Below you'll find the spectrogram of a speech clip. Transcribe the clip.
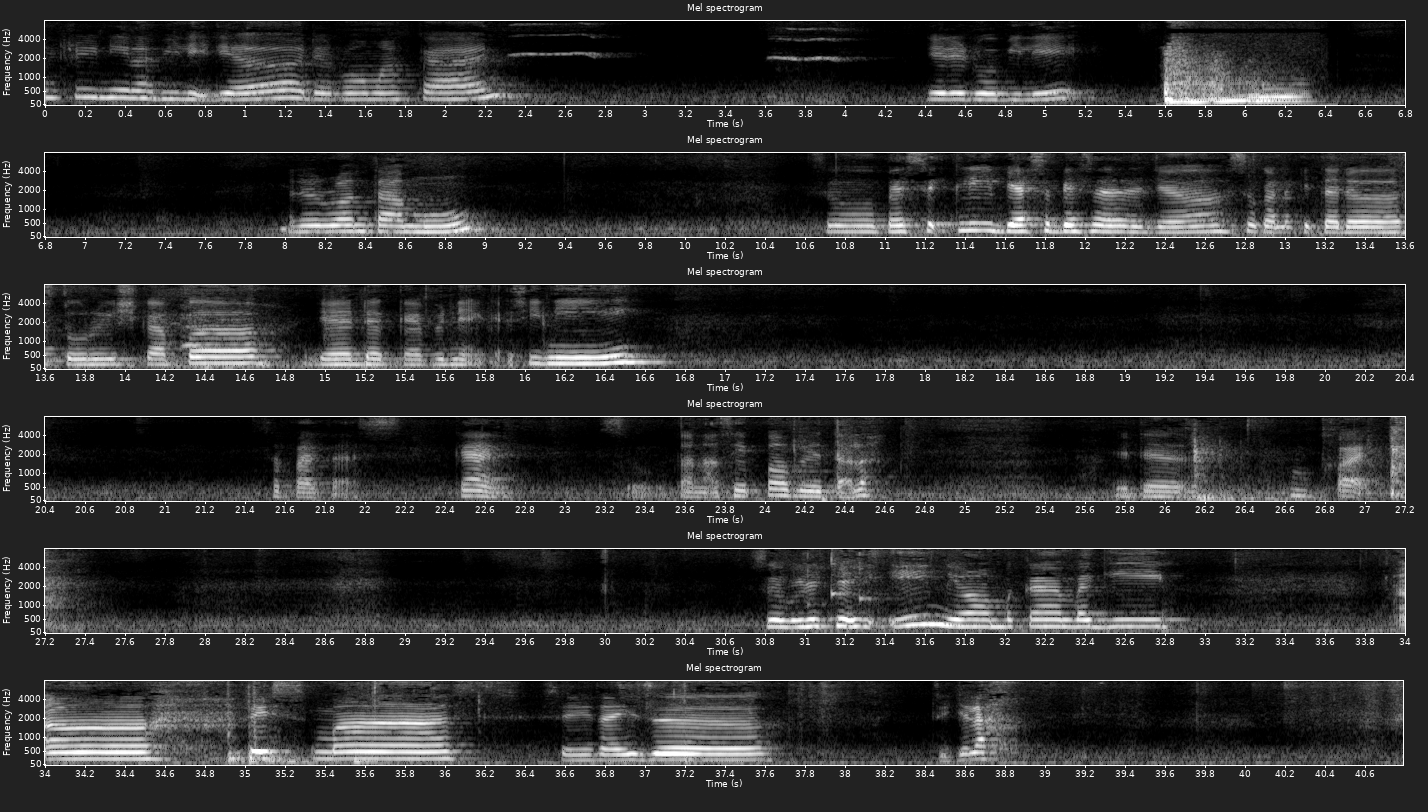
pantry ni lah bilik dia. Ada ruang makan. Dia ada dua bilik. Ada ruang tamu. So basically biasa-biasa saja. So kalau kita ada storage ke apa Dia ada cabinet kat sini. Sampai atas Kan? So tak nak sepah boleh tak lah. Dia ada empat So bila check in dia orang akan bagi uh, face mask, sanitizer. Itu je lah.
